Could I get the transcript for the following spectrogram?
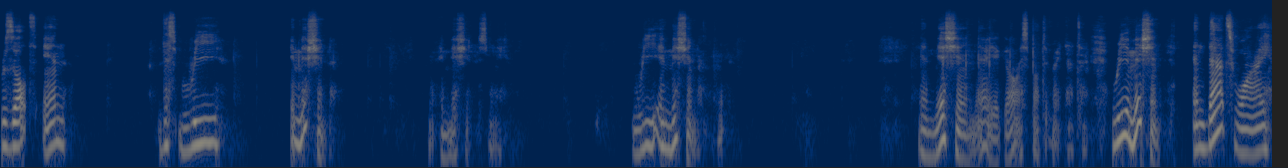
results in this re-emission, emission, sorry, re-emission, emission, there you go, I spelled it right that time, re-emission, and that's why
